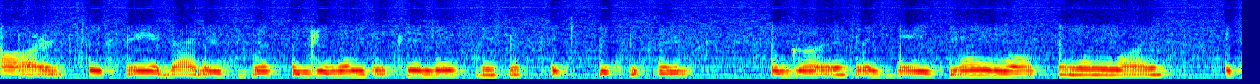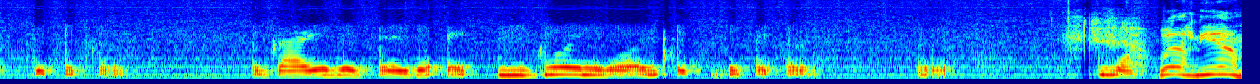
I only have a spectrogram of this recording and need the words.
Or to say that it's just a give and take relationship, it's difficult. For girls, if there is no emotion involved, it's difficult. Guys, if there's an ego involved, it's difficult. Yeah. Well, yeah,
